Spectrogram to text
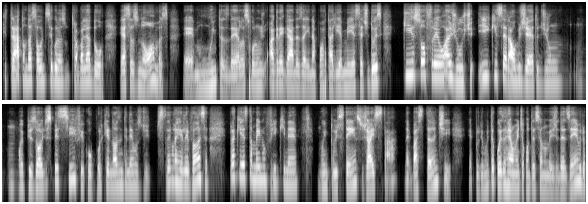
que tratam da saúde e segurança do trabalhador. Essas normas, eh, muitas delas foram agregadas aí na portaria 672, que sofreu ajuste e que será objeto de um um episódio específico, porque nós entendemos de extrema relevância, para que esse também não fique, né, muito extenso, já está, né, bastante, é porque muita coisa realmente aconteceu no mês de dezembro,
